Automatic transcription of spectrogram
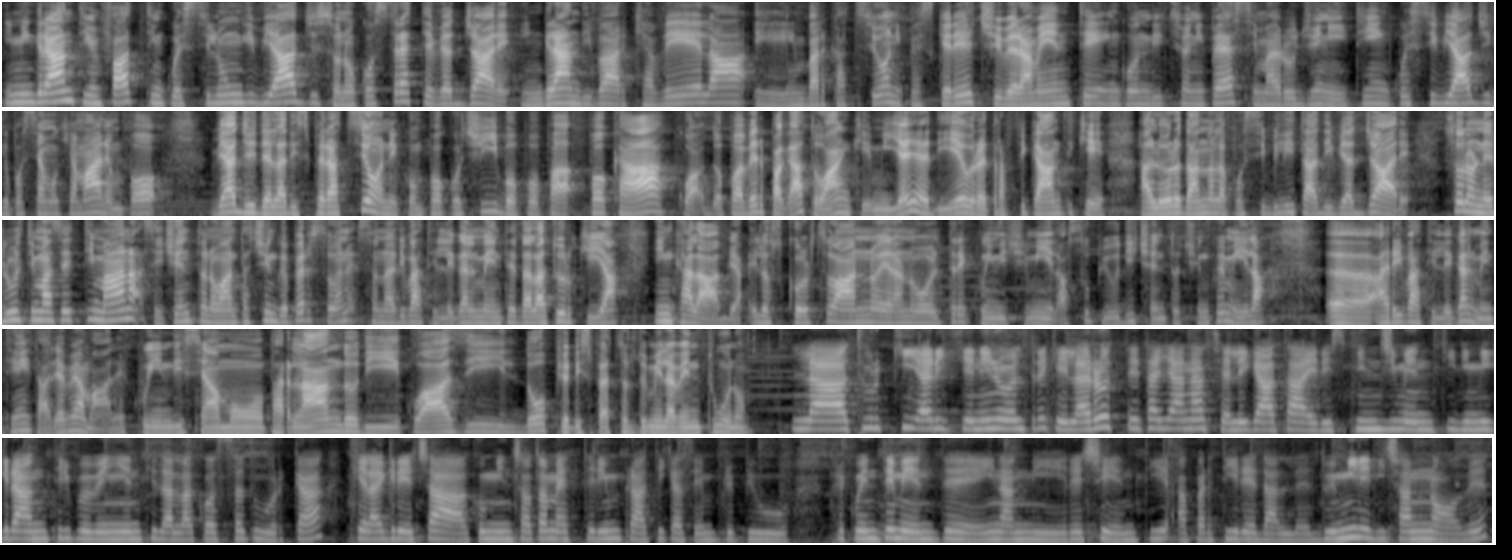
I migranti infatti in questi lunghi viaggi sono costretti a viaggiare in grandi barche a vela e imbarcazioni, pescherecci veramente in condizioni pessime, arrugginiti, in questi viaggi che possiamo chiamare un po' viaggi della disperazione, con poco cibo, popa- poca acqua, dopo aver pagato anche migliaia di euro ai trafficanti che a loro danno la possibilità di viaggiare. Solo nell'ultima settimana 695 persone sono arrivate illegalmente dalla Turchia in Calabria e lo scorso anno erano oltre 15.000 su più di 105.000 eh, arrivati illegalmente in Italia via mare, quindi stiamo parlando di quasi il doppio rispetto al 2021. La Turchia ritiene inoltre che la rotta italiana sia legata ai respingimenti di migranti provenienti dalla costa turca, che la Grecia ha cominciato a mettere in pratica sempre più frequentemente in anni recenti, a partire dal 2019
